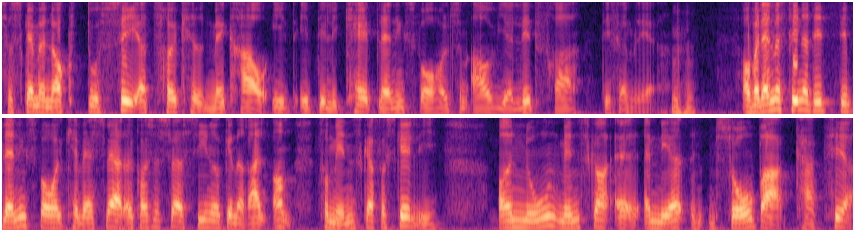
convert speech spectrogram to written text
så skal man nok dosere tryghed med krav i et, et delikat blandingsforhold, som afviger lidt fra det familiære. Mm-hmm. Og hvordan man finder det, det blandingsforhold kan være svært, og det kan også være svært at sige noget generelt om, for mennesker er forskellige. Og nogle mennesker er, er mere sårbar karakter,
